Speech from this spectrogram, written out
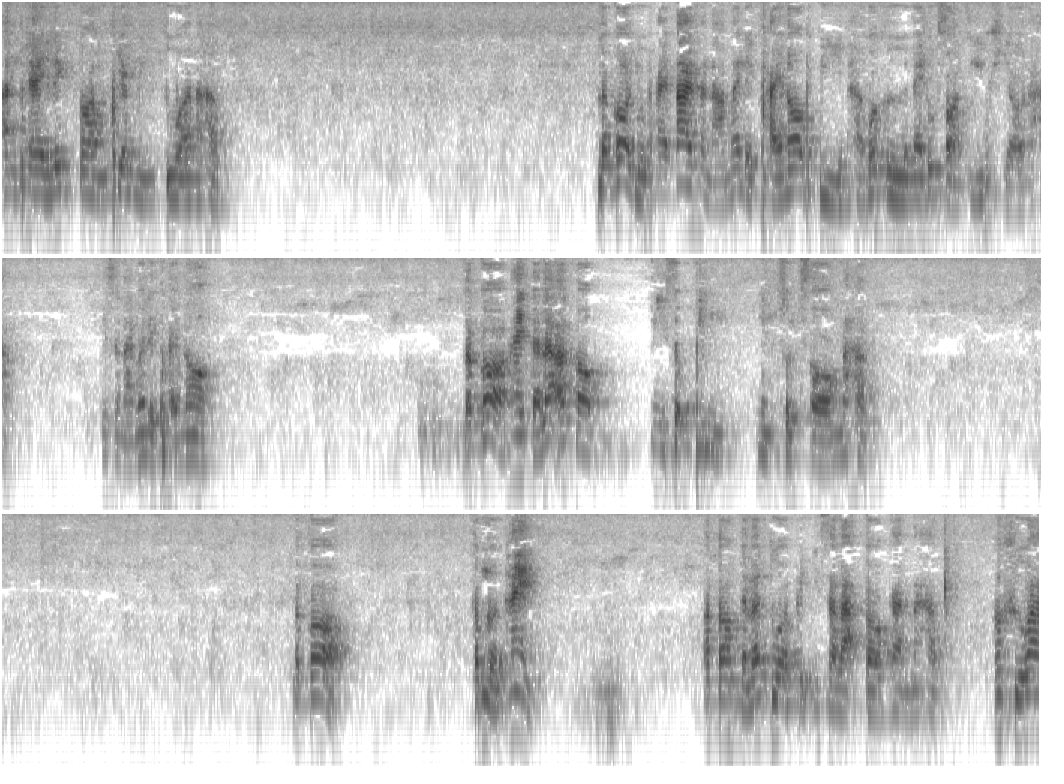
อันแพรอิเล็กตรอนเพียงหนึ่งตัวนะครับ แล้วก็อยู่ภายใต้สนามแม่เหล็กภายนอกปีนะครับ ก็คือในลูกศรสีเขียวนะครับเป็นสนามแม่เหล็กภายนอก แล้วก็ให้แต่ละอะตอมมีสปินหนึ่งส่วนสองนะครับ แล้วก็กำหนดให้ อะตอมแต่ละตัวเป็นอิสระต่อกันนะครับ ก็คือว่า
